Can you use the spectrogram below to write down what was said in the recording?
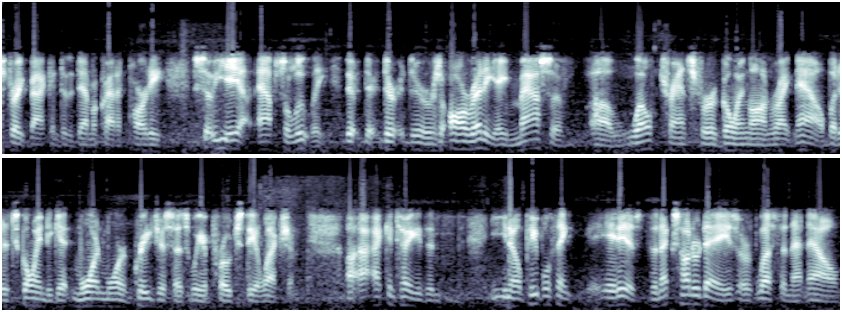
straight back into the Democratic Party. So yeah, absolutely, there, there, there is already a massive uh, wealth transfer going on right now, but it's going to get more and more egregious as we approach the election. Uh, I can tell you that you know people think it is the next hundred days or less than that now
